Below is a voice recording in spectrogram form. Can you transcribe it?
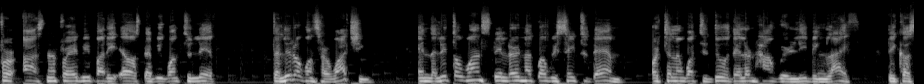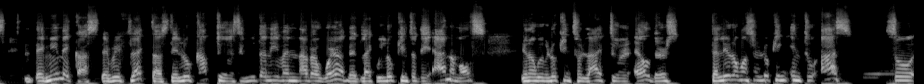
for us, not for everybody else that we want to live, the little ones are watching. And the little ones, they learn not what we say to them or tell them what to do. They learn how we're living life because they mimic us, they reflect us, they look up to us, and we don't even not aware of it. Like we look into the animals, you know, we look into life to our elders, the little ones are looking into us. So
